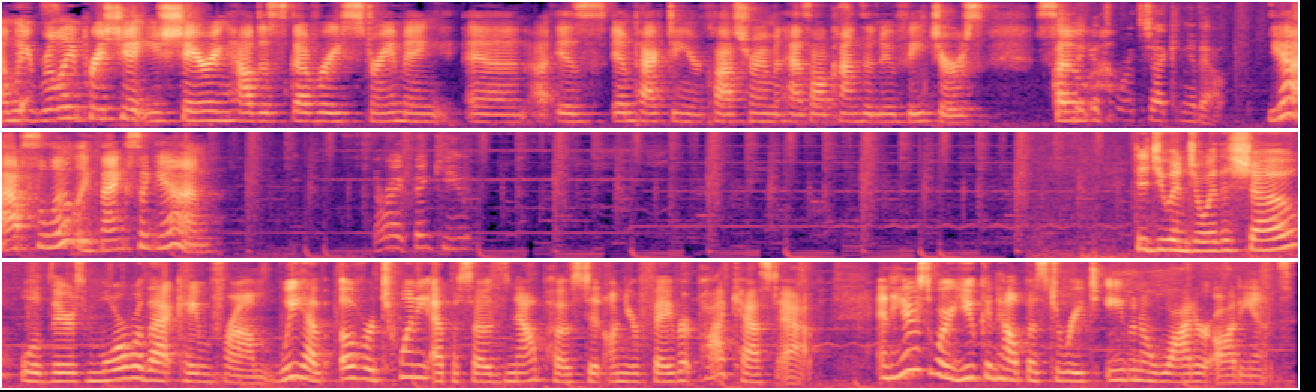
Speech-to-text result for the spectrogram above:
And we yes. really appreciate you sharing how Discovery streaming and uh, is impacting your classroom and has all kinds of new features. So I think it's worth checking it out. Yeah, absolutely. Thanks again. All right, thank you. Did you enjoy the show? Well, there's more where that came from. We have over 20 episodes now posted on your favorite podcast app. And here's where you can help us to reach even a wider audience.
